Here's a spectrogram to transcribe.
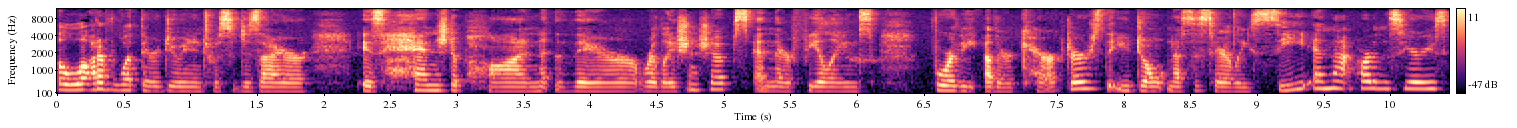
a lot of what they're doing in Twisted Desire is hinged upon their relationships and their feelings for the other characters that you don't necessarily see in that part of the series.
